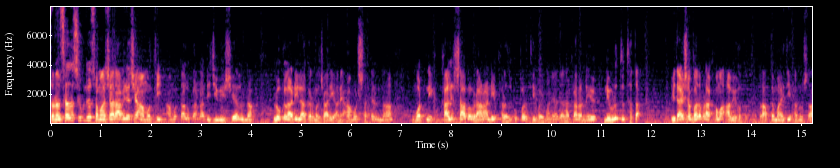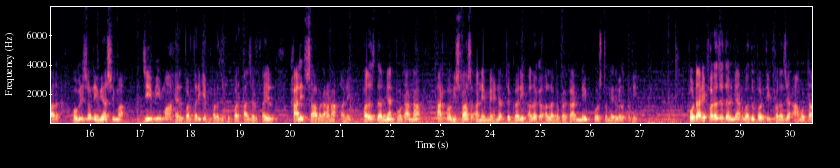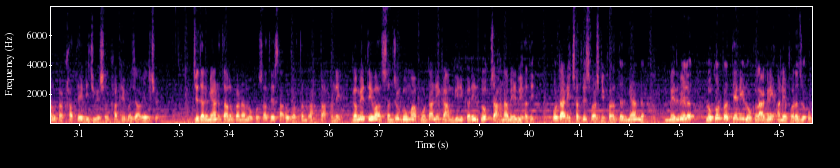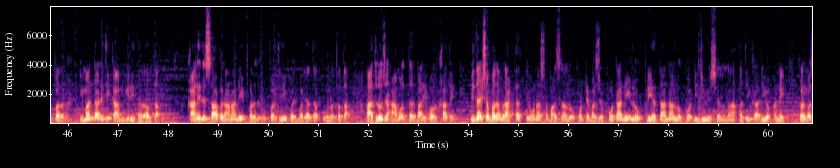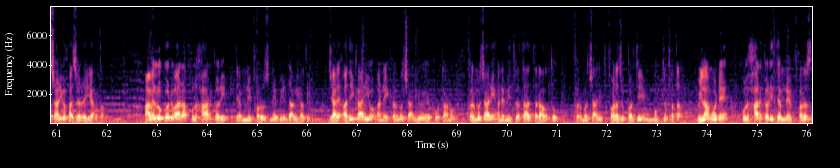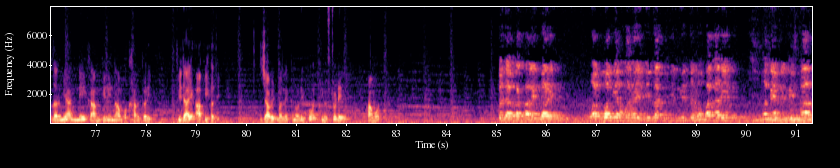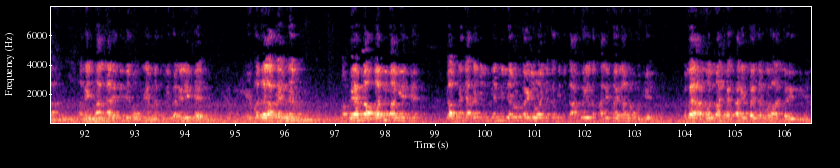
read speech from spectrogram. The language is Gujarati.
તો નમસ્કાર દર્શક સમાચાર આવી રહ્યા છે આમોદથી. આમોદ તાલુકાના ડીજીવીસીએલના લોકલાડીલા કર્મચારી અને આમોદ શહેરના વટની ખાલિદ સાહેબ રાણાની ફરજ ઉપરથી વયમર્યાદાના કારણે નિવૃત્ત થતા વિદાય સમારંભ રાખવામાં આવ્યો હતો. પ્રાપ્ત માહિતી અનુસાર ઓગણીસો નેવ્યાસીમાં જીબીમાં હેલ્પર તરીકે ફરજ ઉપર હાજર થયેલ ખાલિદ સાહેબ રાણા અને ફરજ દરમિયાન પોતાના આત્મવિશ્વાસ અને મહેનત કરી અલગ અલગ પ્રકારની પોસ્ટ મેળવેલ હતી. પોતાની ફરજ દરમિયાન વધુ પડતી ફરજ આમોદ તાલુકા ખાતે ડિજ્યુએશન ખાતે બજાવેલ છે. જે દરમિયાન તાલુકાના લોકો સાથે સારું વર્તન રાખતા અને ગમે તેવા સંજોગોમાં પોતાની કામગીરી કરી લોકચાહના મેળવી હતી. પોતાની છત્રીસ વર્ષની ફરજ દરમિયાન મેળવેલ લોકો પ્રત્યેની લોકલાગણી અને ફરજ ઉપર ઈમાનદારીથી કામગીરી ધરાવતા ખાલિદ સાહેબ રાણાની ફરજ ઉપરથી વયમર્યાદા પૂર્ણ થતા આજરોજ આમોદ દરબારી હોલ ખાતે વિદાય સમારંભ રાખતા તેઓના સમાજના લોકો તેમજ પોતાની લોકપ્રિયતાના લોકો ડીજીવીસીએલના અધિકારીઓ અને કર્મચારીઓ હાજર રહ્યા હતા. આવેલ લોકો દ્વારા ફુલહાર કરી તેમની ફરજને બિરદાવી હતી. જ્યારે અધિકારીઓ અને કર્મચારીઓએ પોતાનો કર્મચારી અને મિત્રતા ધરાવતો કર્મચારી ફરજ ઉપરથી મુક્ત થતા વિલા મોઢે ફુલહાર કરી તેમને ફરજ દરમિયાનની કામગીરીના વખાણ કરી વિદાય આપી હતી. જાવેદ મલિકનો રિપોર્ટ ન્યૂઝ ટુડે, આમોદ. ખાલિદભાઈ વર્ષોથી અમારે એજીકા બિલ્ડિંગની અંદર વફાદારી અને એમની નિષ્ઠા અને ઈમાનદારીથી જે નોકરી એમને પૂરી કરેલી છે, એ બદલ આપણે એમને અમે એમનો આભાર બી માનીએ છીએ કે અમને જ્યારે બી યુનિયનની જરૂર પડી હોય કે કદી બી કામ કર્યું તો ખાલિદભાઈને અમે ઓળખીએ એટલે ભાઈ આ બોલમાં છે, ખાલિદભાઈ તમને વાત કરી હતી.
